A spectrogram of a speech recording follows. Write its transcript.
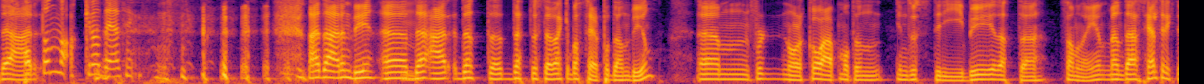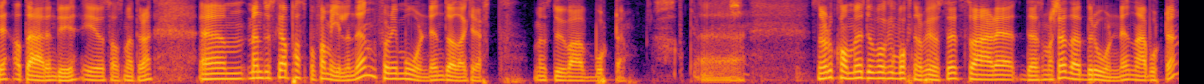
det er Spot on var akkurat det jeg tenkte. Nei, det er en by. Eh, det er, dette, dette stedet er ikke basert på den byen. Um, for Norco er på en måte en industriby i dette sammenhengen. Men det er helt riktig at det er en by i USA som heter det. Um, men du skal passe på familien din, fordi moren din døde av kreft mens du var borte. Uh. Så når du kommer, du våkner opp i huset ditt, så er det det som har skjedd, er at broren din er borte,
